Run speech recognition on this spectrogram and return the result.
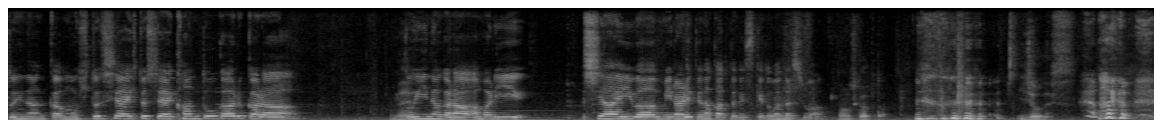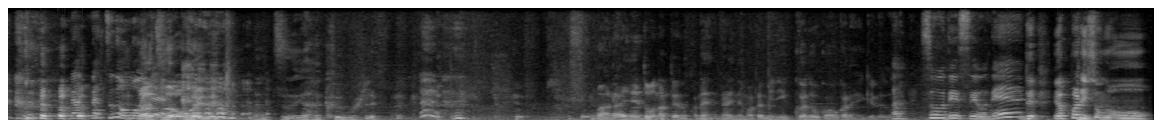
当になんかもう一試合一試合感動があるからね。と言いながらあまり試合は見られてなかったですけど、うん。私は。楽しかった。以上です。な夏の思い出。夏の思い出。夏が来る。まあ来年どうなってるのかね。来年また見に行くかどうか分からへんけれど。あそうですよね。でやっぱりその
